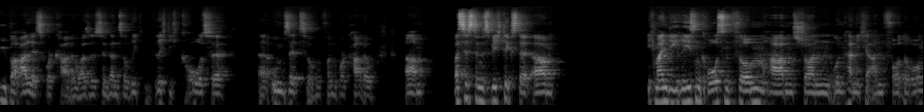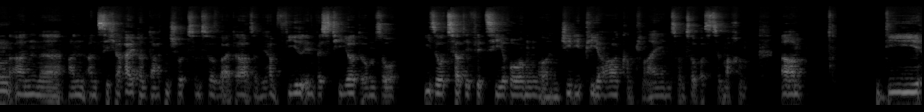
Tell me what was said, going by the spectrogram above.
überall ist Workado. Also es sind dann so richtig, richtig große äh, Umsetzungen von Workado. Ähm, was ist denn das Wichtigste? Ähm, ich meine, die riesengroßen Firmen haben schon unheimliche Anforderungen an, äh, an, an Sicherheit und Datenschutz und so weiter. Also wir haben viel investiert, um so ISO-Zertifizierung und GDPR-Compliance und sowas zu machen. Ähm, die,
